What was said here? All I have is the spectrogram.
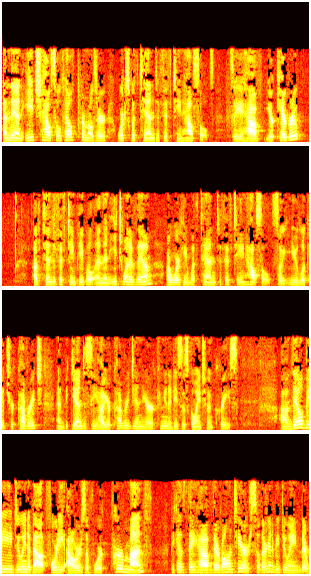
And then each household health promoter works with 10 to 15 households. So you have your care group of 10 to 15 people, and then each one of them are working with 10 to 15 households. So you look at your coverage and begin to see how your coverage in your communities is going to increase. Um, they'll be doing about 40 hours of work per month because they have their volunteers. So they're going to be doing, they're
